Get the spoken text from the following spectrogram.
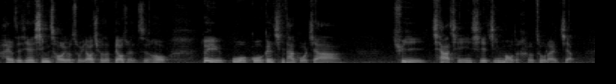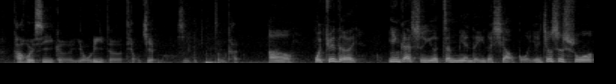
还有这些新潮流所要求的标准之后，对于我国跟其他国家去洽签一些经贸的合作来讲，它会是一个有利的条件吗？是怎么看？呃，我觉得应该是一个正面的一个效果。也就是说，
